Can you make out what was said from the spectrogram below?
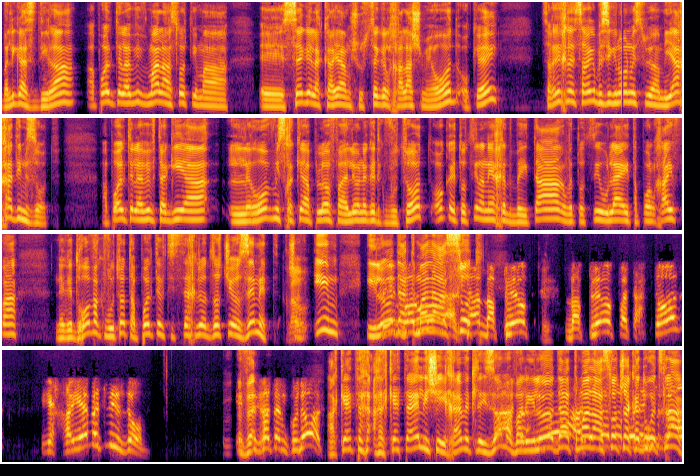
בליגה הסדירה, הפועל תל אביב, מה לעשות עם הסגל הקיים שהוא סגל חלש מאוד, אוקיי? צריך לשחק בסגנון מסוים. יחד עם זאת, הפועל תל אביב תגיע לרוב משחקי הפלייאוף העליון נגד קבוצות, אוקיי, תוציא נניח את ביתר ותוציא אולי את הפועל חיפה. נגד רוב הקבוצות הפועל תל תצטרך להיות זאת שיוזמת. עכשיו, אם היא לא יודעת מה לעשות, עכשיו בפלייאוף, בפלייאוף התחתון, היא חייבת ליזום. היא ו- צריכה את הנקודות. הקטע, הקטע אלי שהיא חייבת ליזום, אבל היא לא יודעת אתה מה לעשות שהכדור אצלה.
